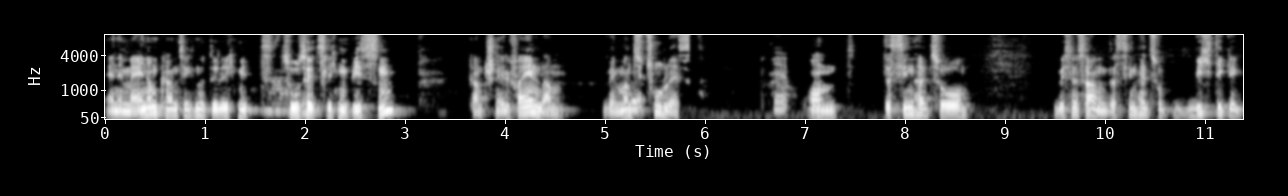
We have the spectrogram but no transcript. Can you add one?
Eine Meinung kann sich natürlich mit zusätzlichem Wissen ganz schnell verändern, wenn man es ja. zulässt. Ja. Und das sind halt so, wie soll ich sagen, das sind halt so wichtige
